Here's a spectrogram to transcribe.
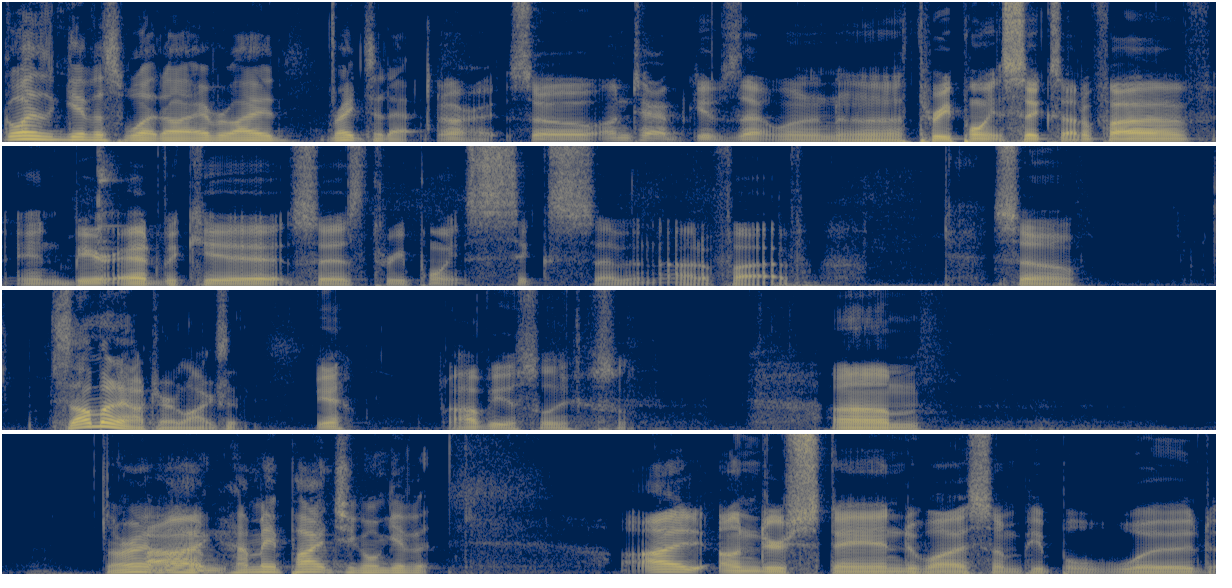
go ahead and give us what uh, everybody rates it at. All right, so Untappd gives that one uh, 3.6 out of 5, and Beer Advocate says 3.67 out of 5. So, Someone out there likes it. Yeah, obviously. So, um, All right, Mike. Um, How many pints you going to give it? I understand why some people would.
